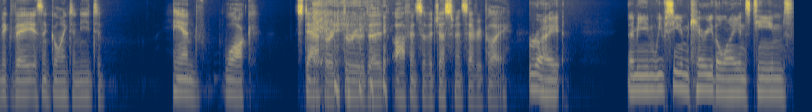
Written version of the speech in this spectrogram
McVay isn't going to need to hand walk Stafford through the offensive adjustments every play. Right. I mean, we've seen him carry the Lions teams,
